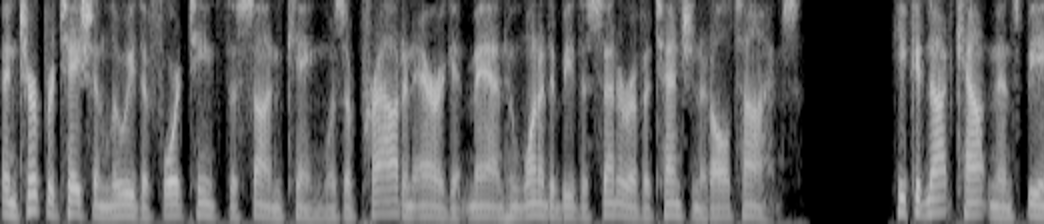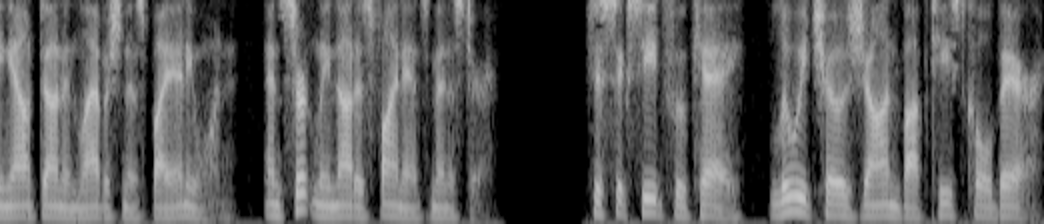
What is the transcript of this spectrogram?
Interpretation Louis XIV, the Sun King, was a proud and arrogant man who wanted to be the center of attention at all times. He could not countenance being outdone in lavishness by anyone, and certainly not as finance minister. To succeed Fouquet, Louis chose Jean Baptiste Colbert,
